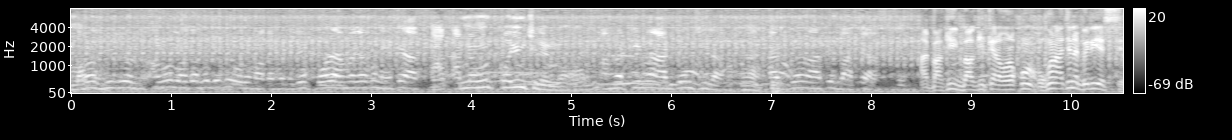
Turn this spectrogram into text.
আমার দুজন আমার মাথা ফেটেছে ওর মাথা ফেটেছে পরে আমরা যখন হেঁটে আসছি আপনার মোট কজন ছিলেন? আমরা টিমে আটজন ছিলাম। হ্যাঁ। আটজন আছে বাসে আসছে। আর বাকি বাকি কারা? ওরকম ওখানে আছে না বেরিয়ে এসছে?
